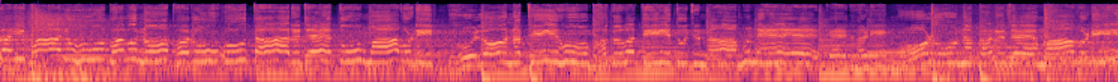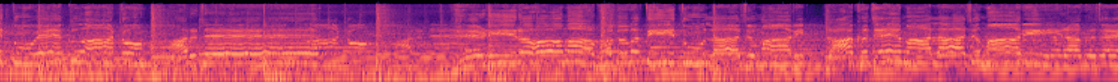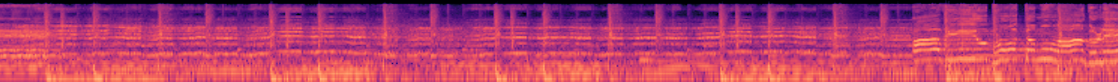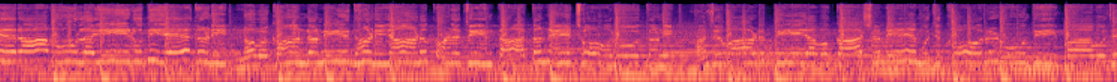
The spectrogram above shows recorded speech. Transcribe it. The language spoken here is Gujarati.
લઈ ભાર હું ભવનો ફરું ઉતાર જે તું માવડી. ભૂલો નથી હું ભગવતી તુજ નામને એક ઘડી. મોડું ન કરજે માવડી, તું એક આટો. મારજે લાજ મારી રાખજે માં, લાજ મારી રાખજે આવી ઊભો તમુ આંગણે રાવું લઈ રુદિએ ગણી, નવખંડની ધણિયાણ પણ ચિંતા તને છોરું. તણી અંજવાડતી અવકાશને મુજ ખોરડું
